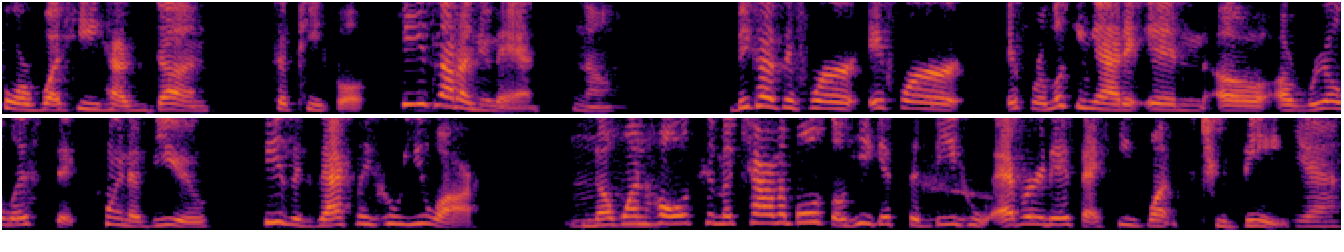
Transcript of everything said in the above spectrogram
for what he has done to people. He's not a new man. No. Because if we're if we're if we're looking at it in a, a realistic point of view, he's exactly who you are. Mm-hmm. No one mm. holds him accountable, so he gets to be whoever it is that he wants to be. Yeah.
